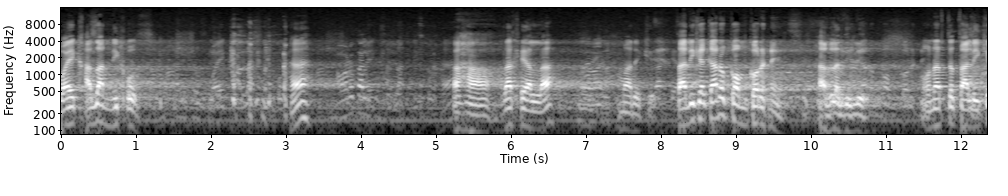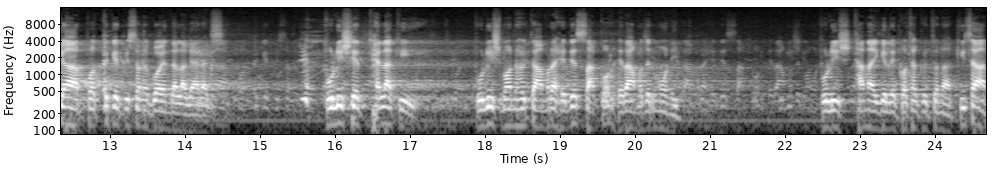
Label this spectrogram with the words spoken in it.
কয়েক হাজার নিখোঁজ। হ্যাঁ? আহা, রাখে আল্লাহ। মা রেখে তালিকা কারও কম করে নেই আল্লাহ দিলে। ওনার তো তালিকা আর প্রত্যেকের পিছনে গোয়েন্দা লাগায় রাখছে। পুলিশের ঠেলা কি? পুলিশ মনে হইতো আমরা হেদের চাকর হেরা আমাদের মনিব। পুলিশ থানায় গেলে কথা কইতো না, কি চান?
